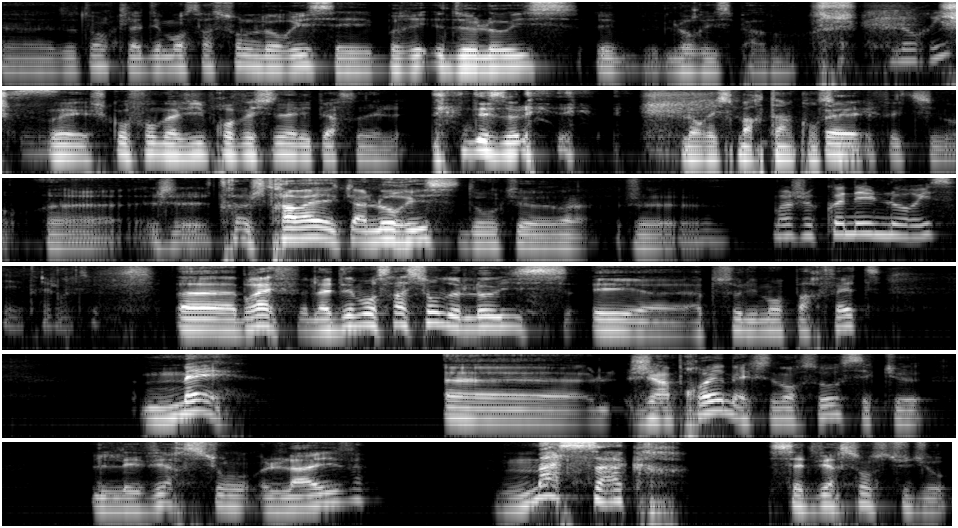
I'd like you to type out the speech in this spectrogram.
euh, d'autant que la démonstration de Loris et Bri- de Loïs, euh, Loris, pardon. Loris. Ouais, je confonds ma vie professionnelle et personnelle. Désolé. Loris Martin, qu'on salue. Ouais, effectivement. Euh, je, tra- je travaille avec un Loris, donc euh, voilà. Je... Moi, je connais une Loris, c'est très gentil. Euh, bref, la démonstration de Loïs est euh, absolument parfaite, mais euh, j'ai un problème avec ce morceau, c'est que les versions live massacrent cette version studio.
